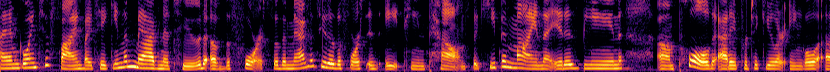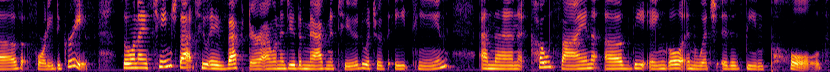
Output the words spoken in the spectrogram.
I am going to find by taking the magnitude of the force. So the magnitude of the force is 18 pounds, but keep in mind that it is being um, pulled at a particular angle of 40 degrees. So when I change that to a vector, I want to do the magnitude, which was 18, and then cosine of the angle in which it is being pulled.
